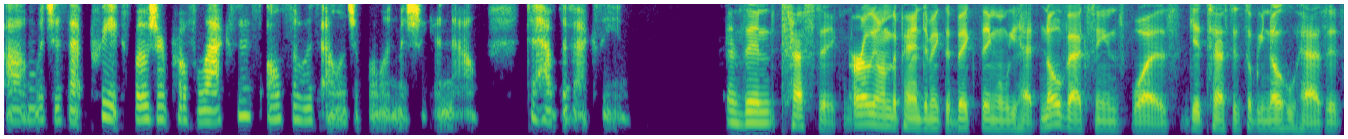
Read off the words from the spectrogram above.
um, which is that pre exposure prophylaxis, also is eligible in Michigan now to have the vaccine. And then testing. Early on the pandemic, the big thing when we had no vaccines was get tested so we know who has it.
